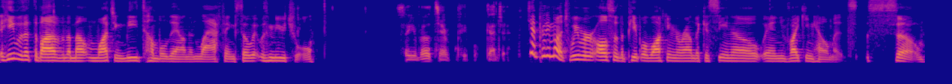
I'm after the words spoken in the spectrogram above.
he was at the bottom of the mountain watching me tumble down and laughing, so it was mutual. So you're both terrible people. Gotcha. Yeah, pretty much. We were also the people walking around the casino in Viking helmets, so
